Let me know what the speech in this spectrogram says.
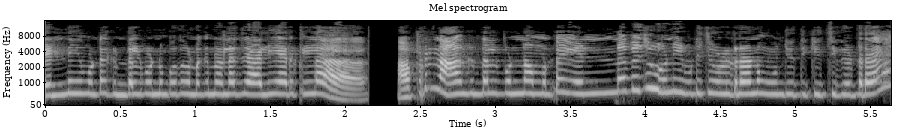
என்னை மட்டும் கிண்டல் பண்ணும்போது உனக்கு நல்லா ஜாலியா இருக்குல்ல? அப்புறம் நான் கிண்டல் பண்ணா மட்டும் என்னது ஜோனி இப்படி சொல்றான்னு மூஞ்சி திக்கிச்சுக்கிட்டுறேன்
